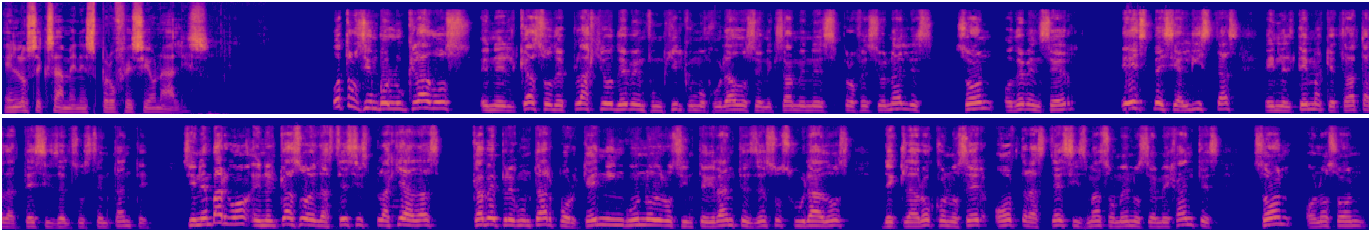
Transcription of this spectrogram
en los exámenes profesionales. Otros involucrados en el caso de plagio deben fungir como jurados en exámenes profesionales. Son o deben ser especialistas en el tema que trata la tesis del sustentante. Sin embargo, en el caso de las tesis plagiadas, cabe preguntar por qué ninguno de los integrantes de esos jurados declaró conocer otras tesis más o menos semejantes. ¿Son o no son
